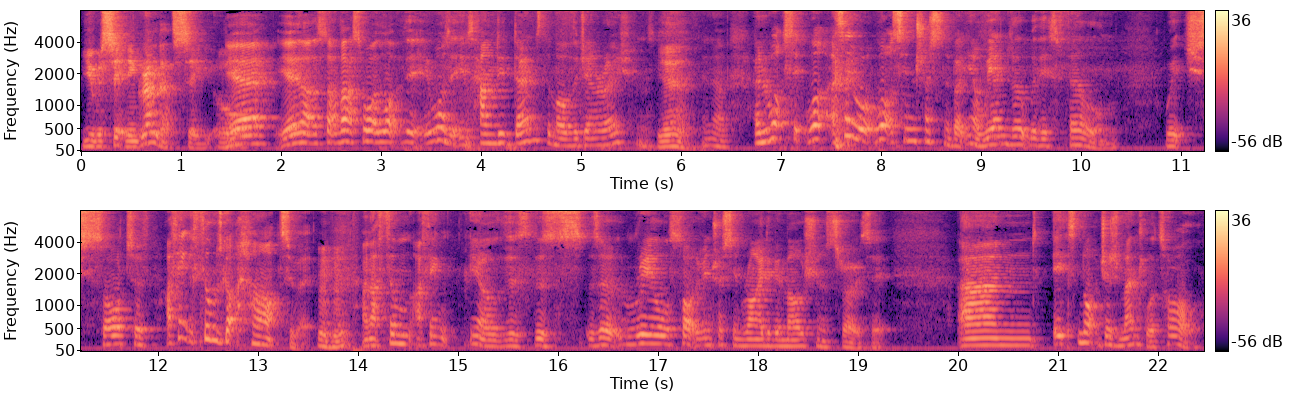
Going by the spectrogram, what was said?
you were sitting in Grandad's seat. Or, Yeah, yeah, that's that's what a lot it was. It was handed down to them over the generations. Yeah. You know, and what's it? What I tell you what, what's interesting about you know we ended up with this film, which sort of I think the film's got heart to it, Mm-hmm. and I film I think you know there's there's there's a real sort of interesting ride of emotions throughout it, and it's not judgmental at all.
